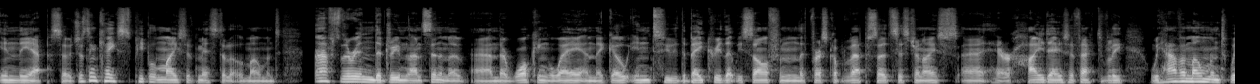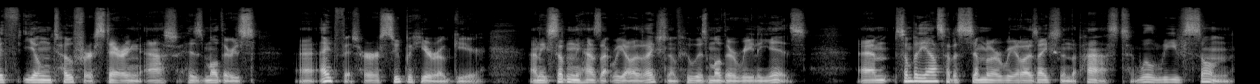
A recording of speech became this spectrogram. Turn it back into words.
in the episode, just in case people might have missed a little moment. After they're in the Dreamland cinema and they're walking away and they go into the bakery that we saw from the first couple of episodes, Sister Night, uh, her hideout effectively, we have a moment with young Topher staring at his mother's uh, outfit, her superhero gear. And he suddenly has that realization of who his mother really is. Um, somebody else had a similar realization in the past. Will Reeves' son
